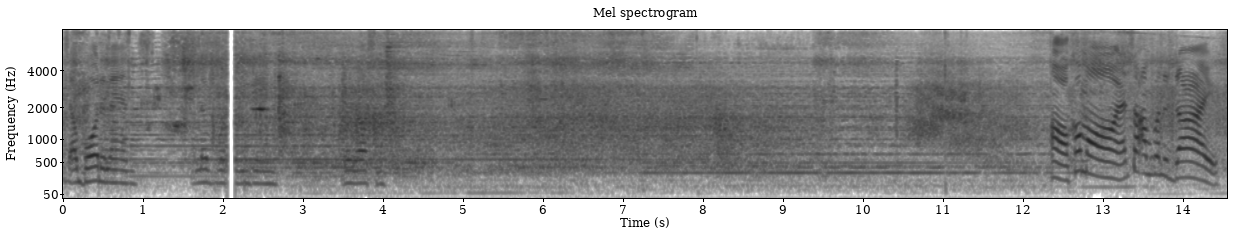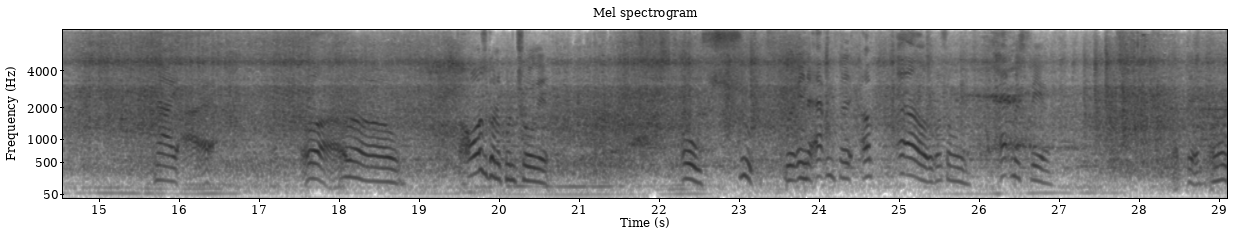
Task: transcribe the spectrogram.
It's our Borderlands. I love Borderlands games. They're awesome. Oh, come on. I thought I'm gonna die. Nah, I... I oh, I was gonna control it. Oh, shoot. We're in the atmosphere. Up. Oh, what's wrong me? Atmosphere. What the? Oh,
